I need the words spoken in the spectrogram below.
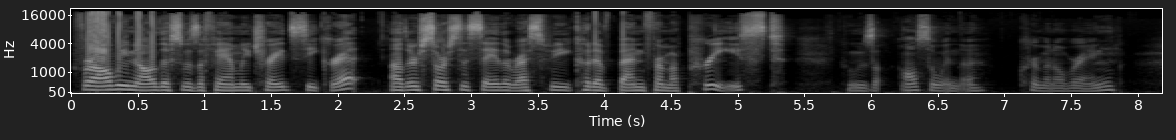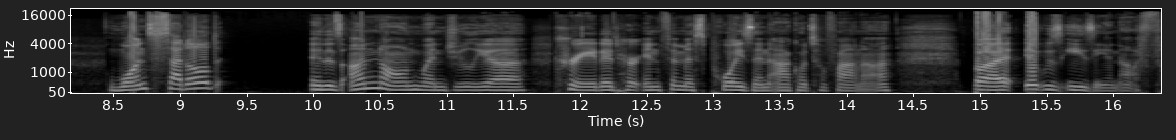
For all we know, this was a family trade secret. Other sources say the recipe could have been from a priest who was also in the criminal ring. Once settled, it is unknown when Julia created her infamous poison, aqua tofana, but it was easy enough.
